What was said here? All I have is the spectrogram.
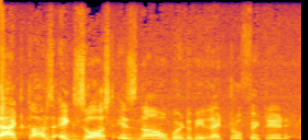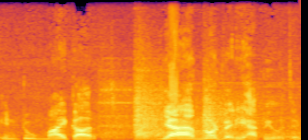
that car's exhaust is now going to be retrofitted into my car. Yeah, I'm not very happy with it.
